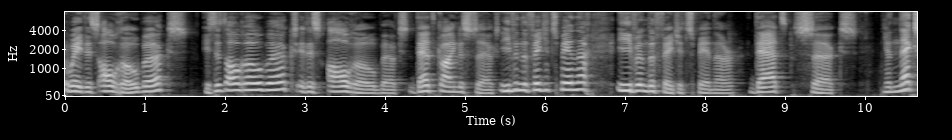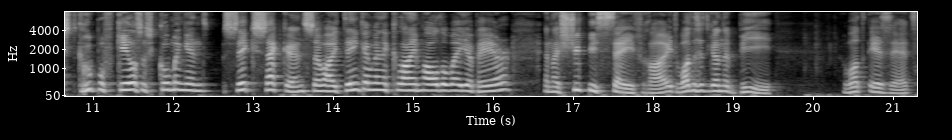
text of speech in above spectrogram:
wait, it's all Robux. Is it all Robux? It is all Robux. That kinda sucks. Even the fidget spinner? Even the fidget spinner. That sucks. The next group of kills is coming in 6 seconds, so I think I'm gonna climb all the way up here. And I should be safe, right? What is it gonna be? What is it?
